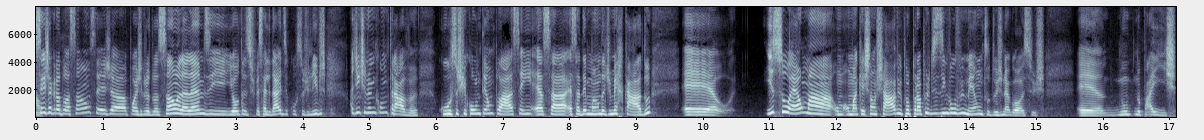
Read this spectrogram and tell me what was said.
seja graduação, seja pós-graduação, LLMs e, e outras especialidades e cursos livres, a gente não encontrava cursos que contemplassem essa, essa demanda de mercado. É, isso é uma, um- uma questão chave para o próprio desenvolvimento dos negócios é, no, no país.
